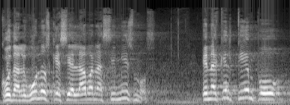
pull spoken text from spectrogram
con algunos que se alaban a sí mismos. En aquel tiempo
